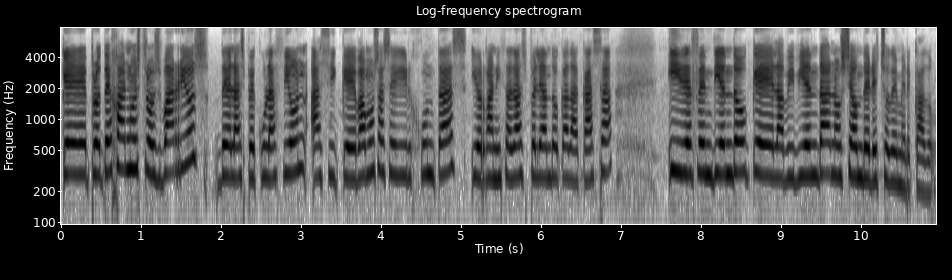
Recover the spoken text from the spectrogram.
que protejan nuestros barrios de la especulación, así que vamos a seguir juntas y organizadas peleando cada casa y defendiendo que la vivienda no sea un derecho de mercado.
